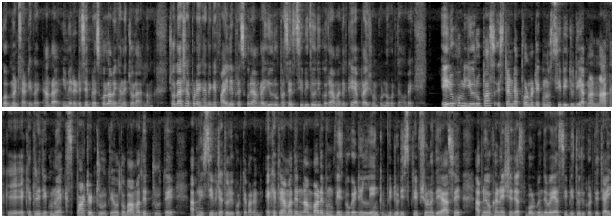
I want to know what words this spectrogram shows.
গভর্নমেন্ট সার্টিফাইড আমরা ইমেল অ্যাড্রেসে প্রেস করলাম, এখানে চলে আসলাম। চলে আসার পর এখান থেকে ফাইলে প্রেস করে আমরা ইউরোপাসের সিবি তৈরি করে আমাদেরকে অ্যাপ্লাই সম্পূর্ণ করতে হবে। এইরকম ইউরোপাস স্ট্যান্ড আপ ফর্মেটে কোনো সিবি যদি আপনার না থাকে, এক্ষেত্রে যে কোনো এক্সপার্টের থ্রুতে অথবা আমাদের থ্রুতে আপনি সিবিটা তৈরি করতে পারেন। এক্ষেত্রে আমাদের নাম্বার এবং ফেসবুক আইডির লিঙ্ক ভিডিও ডিসক্রিপশনে দেওয়া আছে। আপনি ওখানে এসে জাস্ট বলবেন যে, ভাইয়া সিভি তৈরি করতে চাই।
